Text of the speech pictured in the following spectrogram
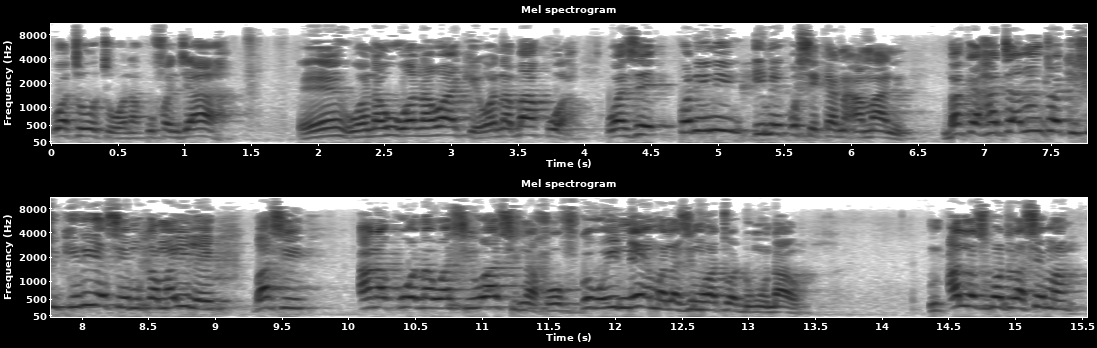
Watoto wanakufa njaa eh wana, wanawake wanabakwa. Wazee kwa nini imekosekana amani? Mpaka hata mtu akifikiria sehemu kama ile basi anakuwa na wasiwasi na hofu. Kwa hivyo hii neema lazima watu wadumu nao. Allah subhanahu wa ta'ala asema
